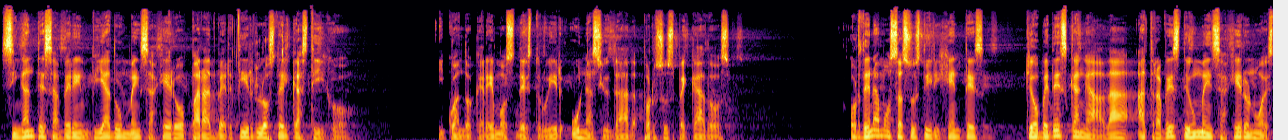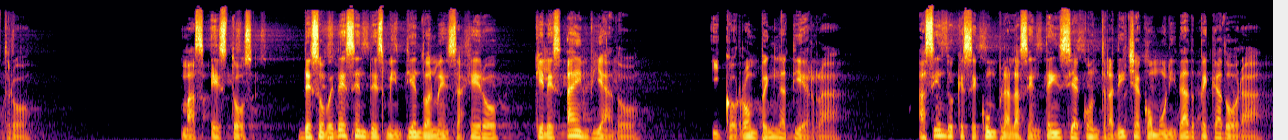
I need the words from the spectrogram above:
sin antes haber enviado un mensajero para advertirlos del castigo. Y cuando queremos destruir una ciudad por sus pecados, ordenamos a sus dirigentes que obedezcan a Alá a través de un mensajero nuestro. Mas estos desobedecen desmintiendo al mensajero que les ha enviado y corrompen la tierra haciendo que se cumpla la sentencia contra dicha comunidad pecadora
